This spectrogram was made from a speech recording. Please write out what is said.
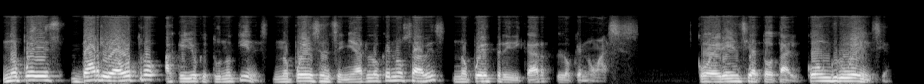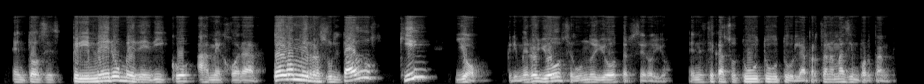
No puedes darle a otro aquello que tú no tienes. No puedes enseñar lo que no sabes, no puedes predicar lo que no haces. Coherencia total, congruencia. Entonces, primero me dedico a mejorar todos mis resultados. ¿Quién? Yo. Primero yo, segundo yo, tercero yo. En este caso, tú, tú, tú, la persona más importante.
